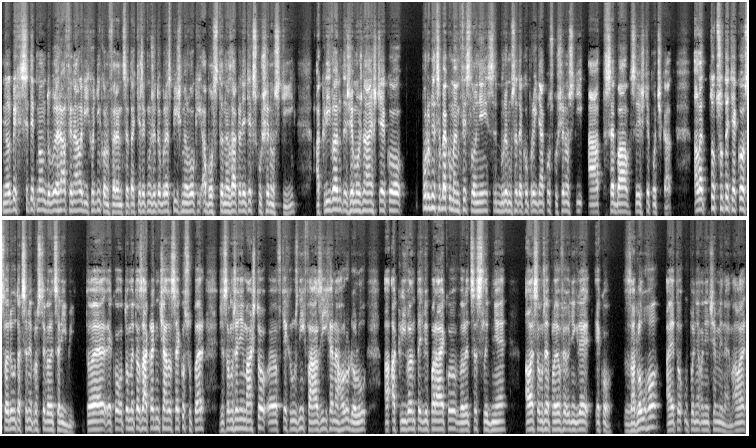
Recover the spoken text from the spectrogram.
měl bych si typnout, kdo bude hrát finále východní konference, tak ti řeknu, že to bude spíš Milwaukee a Boston na základě těch zkušeností a Cleveland, že možná ještě jako podobně třeba jako Memphis loni si bude muset jako projít nějakou zkušeností a třeba si ještě počkat. Ale to, co teď jako sleduju, tak se mi prostě velice líbí. To je jako o tom je ta základní část zase jako super, že samozřejmě máš to eh, v těch různých fázích a nahoru dolů a, a Cleveland teď vypadá jako velice slibně, ale samozřejmě playoff je někde jako za dlouho a je to úplně o něčem jiném. Ale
